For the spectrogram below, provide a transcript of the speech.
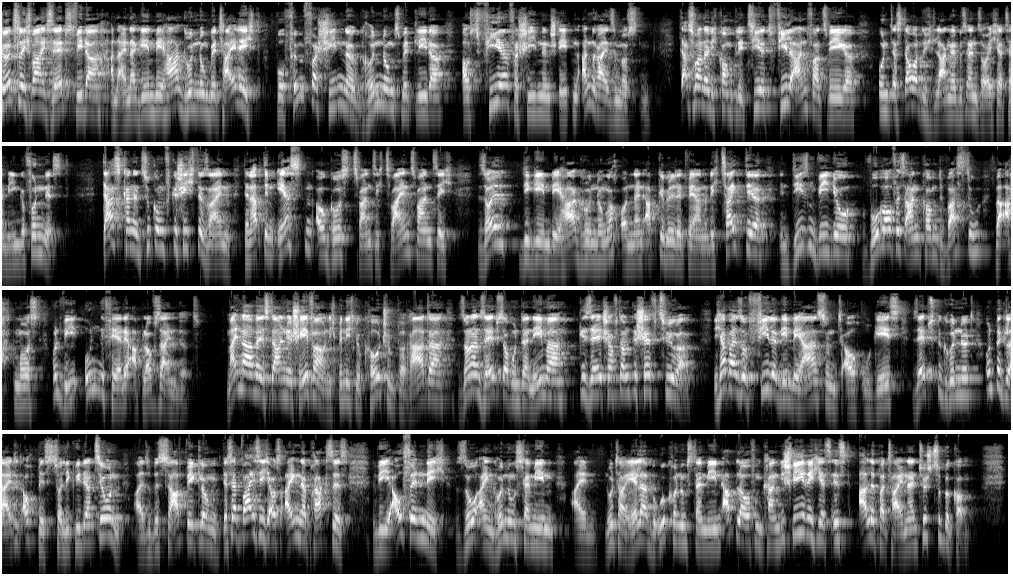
Kürzlich war ich selbst wieder an einer GmbH-Gründung beteiligt, wo fünf verschiedene Gründungsmitglieder aus vier verschiedenen Städten anreisen mussten. Das war natürlich kompliziert, viele Anfahrtswege und es dauert natürlich lange, bis ein solcher Termin gefunden ist. Das kann in Zukunft Geschichte sein, denn ab dem 1. August 2022 soll die GmbH-Gründung auch online abgebildet werden. Und ich zeige dir in diesem Video, worauf es ankommt, was du beachten musst und wie ungefähr der Ablauf sein wird. Mein Name ist Daniel Schäfer und ich bin nicht nur Coach und Berater, sondern selbst auch Unternehmer, Gesellschafter und Geschäftsführer. Ich habe also viele GmbHs und auch UGs selbst gegründet und begleitet auch bis zur Liquidation, also bis zur Abwicklung. Deshalb weiß ich aus eigener Praxis, wie aufwendig so ein Gründungstermin, ein notarieller Beurkundungstermin ablaufen kann, wie schwierig es ist, alle Parteien an einen Tisch zu bekommen.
